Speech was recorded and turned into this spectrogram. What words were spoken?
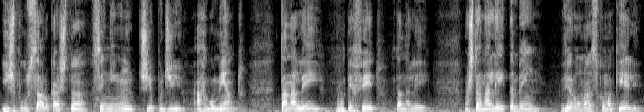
e expulsar o Castan sem nenhum tipo de argumento, está na lei, perfeito, está na lei. Mas está na lei também ver um lance como aquele.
